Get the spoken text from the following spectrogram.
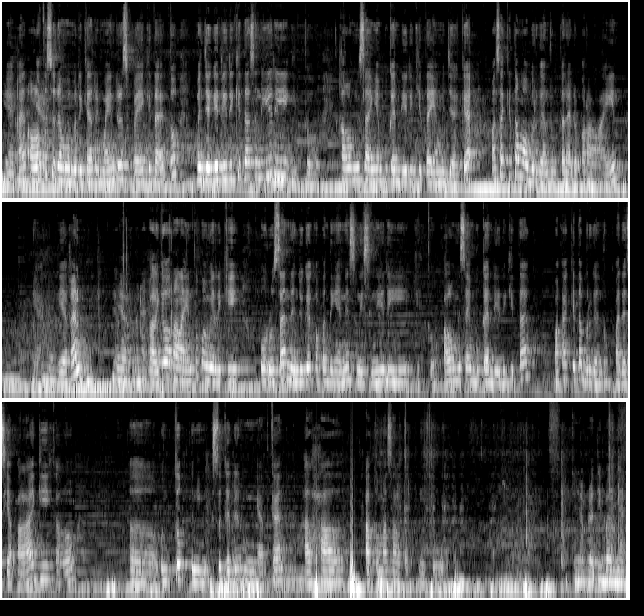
ya kan Allah Iya. tuh sudah memberikan reminder supaya kita itu menjaga diri kita sendiri gitu kalau misalnya bukan diri kita yang menjaga masa kita mau bergantung terhadap orang lain ya ya kan? Iya, benar. apalagi orang lain tuh memiliki urusan dan juga kepentingannya sendiri-sendiri gitu. Kalau misalnya bukan diri kita maka kita bergantung pada siapa lagi kalau eh, untuk menging- sekedar mengingatkan hal-hal atau masalah tertentu. Ya berarti banyak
